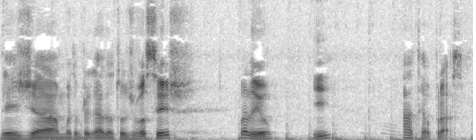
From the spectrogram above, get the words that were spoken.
Desde já, muito obrigado a todos vocês. Valeu e até o próximo.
